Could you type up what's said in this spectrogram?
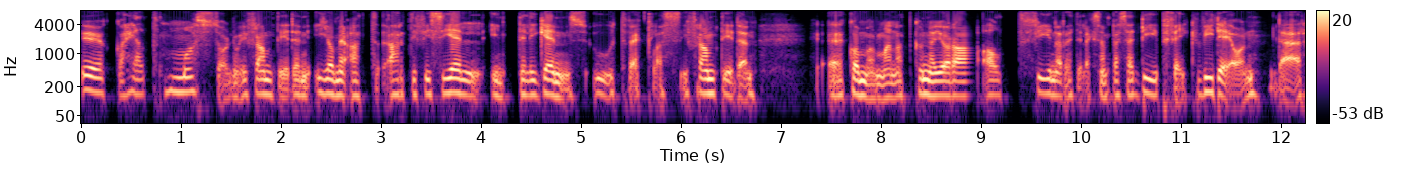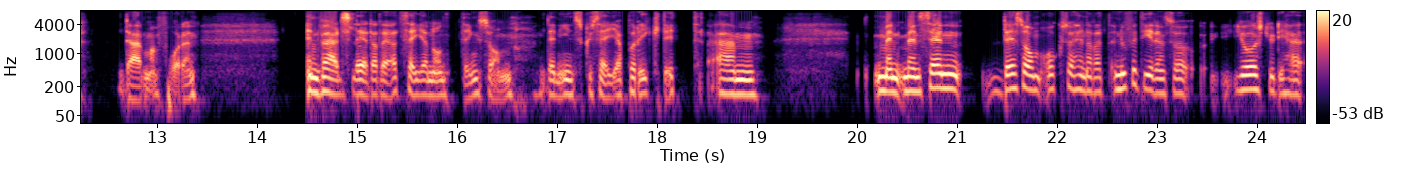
öka helt massor nu i framtiden i och med att artificiell intelligens utvecklas. I framtiden eh, kommer man att kunna göra allt finare, till exempel deepfake-videon där, där man får en, en världsledare att säga någonting som den inte skulle säga på riktigt. Um, men, men sen det som också händer att nu för tiden så görs ju de här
